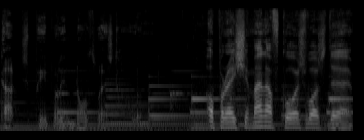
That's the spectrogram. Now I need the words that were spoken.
Dutch people in northwest Holland. Operation Manna, of course, was the,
